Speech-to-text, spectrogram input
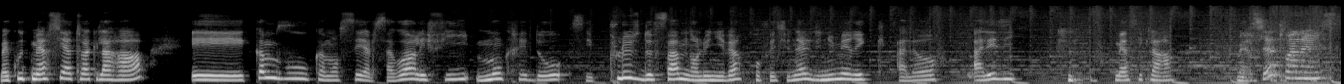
Bah écoute, merci à toi Clara. Et comme vous commencez à le savoir, les filles, mon credo, c'est plus de femmes dans l'univers professionnel du numérique. Alors, allez-y. Merci Clara. Merci à toi Anaïs.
